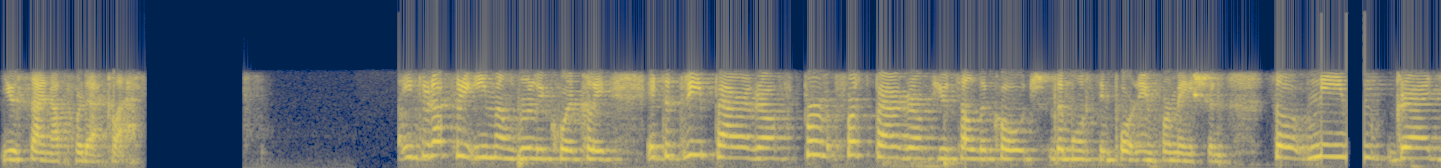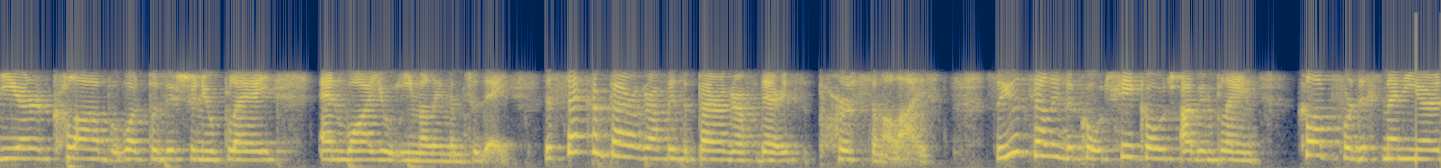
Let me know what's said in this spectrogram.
you sign up for that class. Introductory email really quickly. It's a three paragraph. First paragraph, you tell the coach the most important information. So name, grad year, club, what position you play, and why you're emailing them today. The second paragraph is a paragraph there. It's personalized. So you're telling the coach, hey coach, I've been playing club for this many years.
